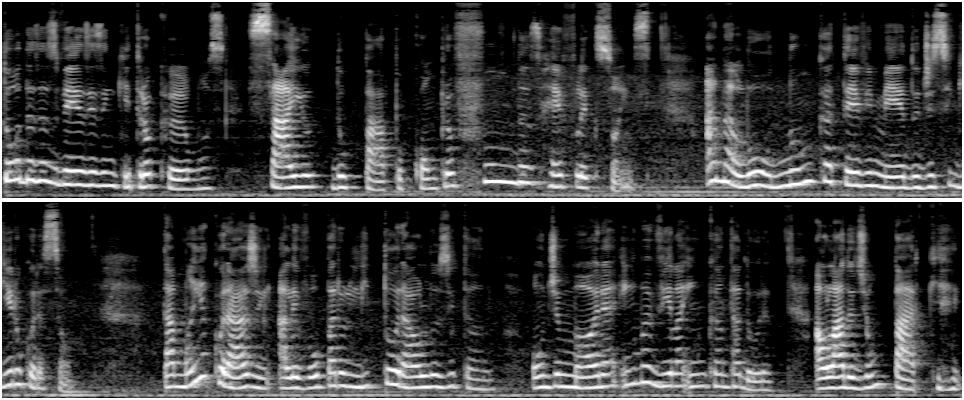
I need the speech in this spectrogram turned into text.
todas as vezes em que trocamos, saio do papo com profundas reflexões. Ana Lu nunca teve medo de seguir o coração. Tamanha coragem a levou para o litoral lusitano, onde mora em uma vila encantadora, ao lado de um parque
